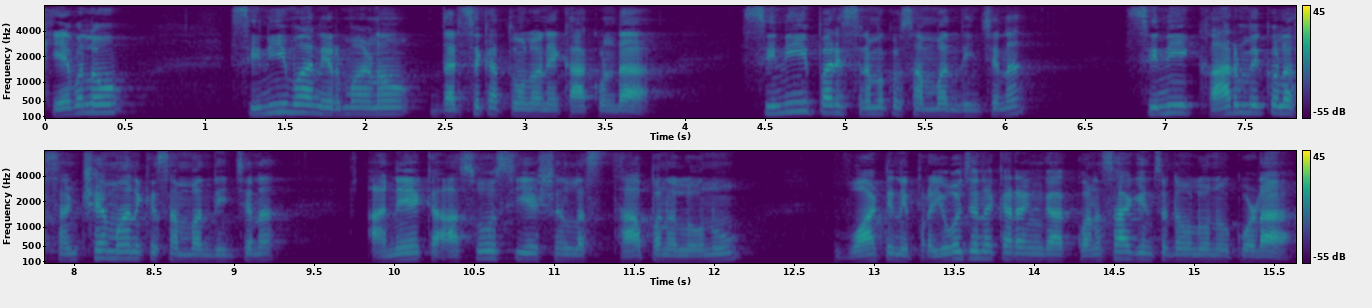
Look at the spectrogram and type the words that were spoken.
కేవలం సినిమా నిర్మాణం దర్శకత్వంలోనే కాకుండా సినీ పరిశ్రమకు సంబంధించిన సినీ కార్మికుల సంక్షేమానికి సంబంధించిన అనేక అసోసియేషన్ల స్థాపనలోనూ వాటిని ప్రయోజనకరంగా కొనసాగించడంలోనూ కూడా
